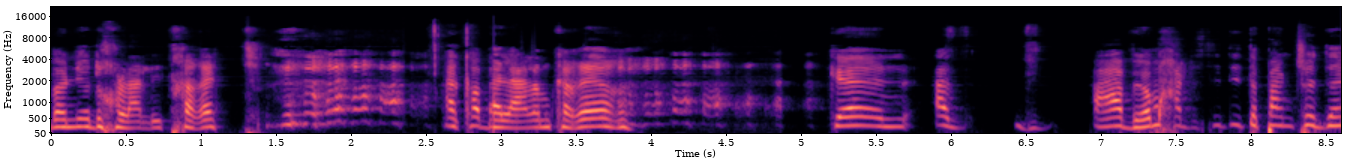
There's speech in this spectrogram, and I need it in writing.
ואני עוד יכולה להתחרט. הקבלה למקרר. כן, אז, אה, ויום אחד עשיתי את הפאנץ' הזה,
